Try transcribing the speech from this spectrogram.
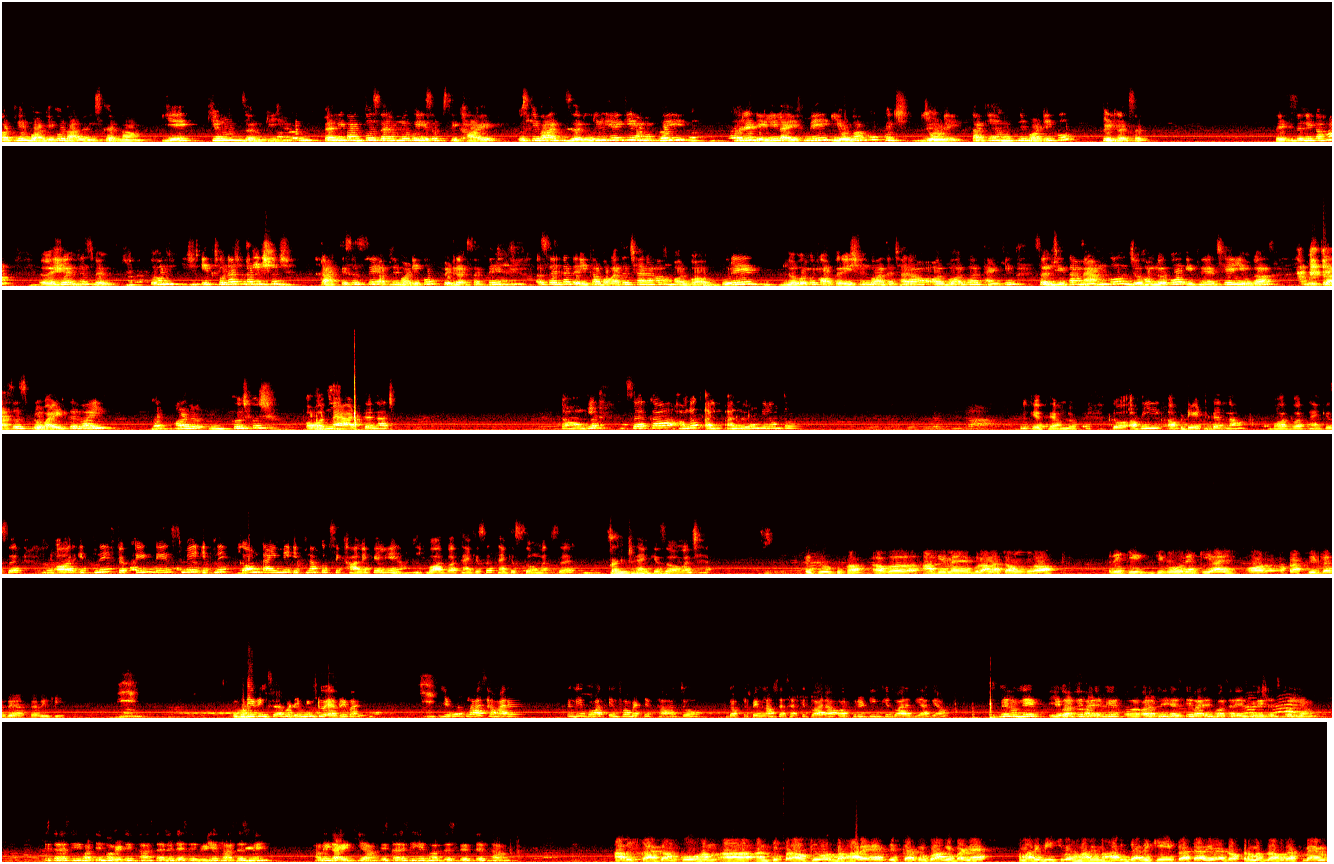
अपने बॉडी को बैलेंस करना, ये क्यों ज़रूरी है? पहली बात तो सर, हम लोग को ये सब सिखाए। उसके बाद ज़रूरी है कि हम अपनी पूरे डेली लाइफ में योगा को कुछ जोड़े, ताकि हम अपनी बॉडी को फिट रख सकते ने कहा हेल्थ इज़ वेल्थ तो हम एक छोटा छोटा कुछ प्रैक्टिस से अपने बॉडी को फिट रख सकते हैं। और सर का तरीका बहुत अच्छा रहा और पूरे लोगों का कॉपरेशन बहुत अच्छा रहा और बहुत बहुत थैंक यू संजीता मैम को, जो हम लोग को इतने अच्छे योगा क्लासेस प्रोवाइड करवाई। और कुछ कुछ और मैं ऐड करना चाहूँगी। सर का हम लोग अनुलोम विलोम तो के थे हम लोग। तो अभी अपडेट करना। बहुत बहुत थैंक यू सर और इतने 15 डेज़ में इतने कम टाइम में इतना कुछ सिखाने के लिए बहुत बहुत thank you sir thank you so much sir thank you so much thank you Sukha अब आगे मैं बुलाना चाहूँगा रिंकी जी को. रिंकी आए और अपना फीडबैक दें sir Rinki. Good evening sir good evening to everyone yoga class हमारे लिए बहुत इंफॉर्मेटिव था जो डॉक्टर प्रेमलाल सर के द्वारा और पूरी टीम के द्वारा दिया गया। उसमें हमने योगा के बारे में और अपने हेल्थ के बारे में बहुत सारे इन्फॉर्मेशन को लिया। इस तरह से ये बहुत इन्फॉर्मेटिव था। सर ने जैसे वीडियो क्लासेस में हमें गाइड किया। इस तरह से ये बहुत डिस्क्रिप्टिव था। अब इस कार्यक्रम को हम अंतिम पड़ाव की ओर बढ़ा रहे हैं। इस कार्यक्रम को आगे बढ़ना है। हमारे बीच में हमारे महाविद्यालय की प्राचार्य डॉक्टर मधुरा भगत मैम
